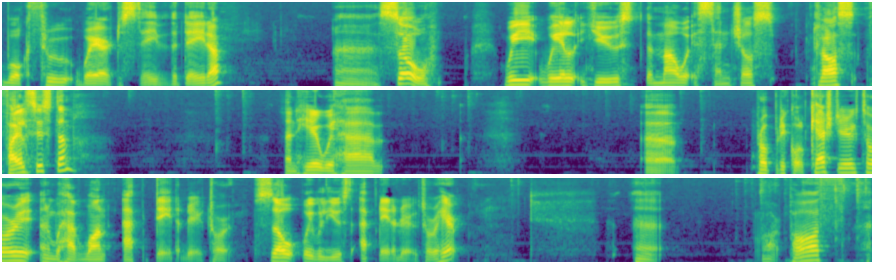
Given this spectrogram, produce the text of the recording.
walk through where to save the data. Uh, so we will use the MAUI Essentials class file system. And here we have uh, property called cache directory and we have one app data directory. So we will use the app data directory here. Uh, our path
